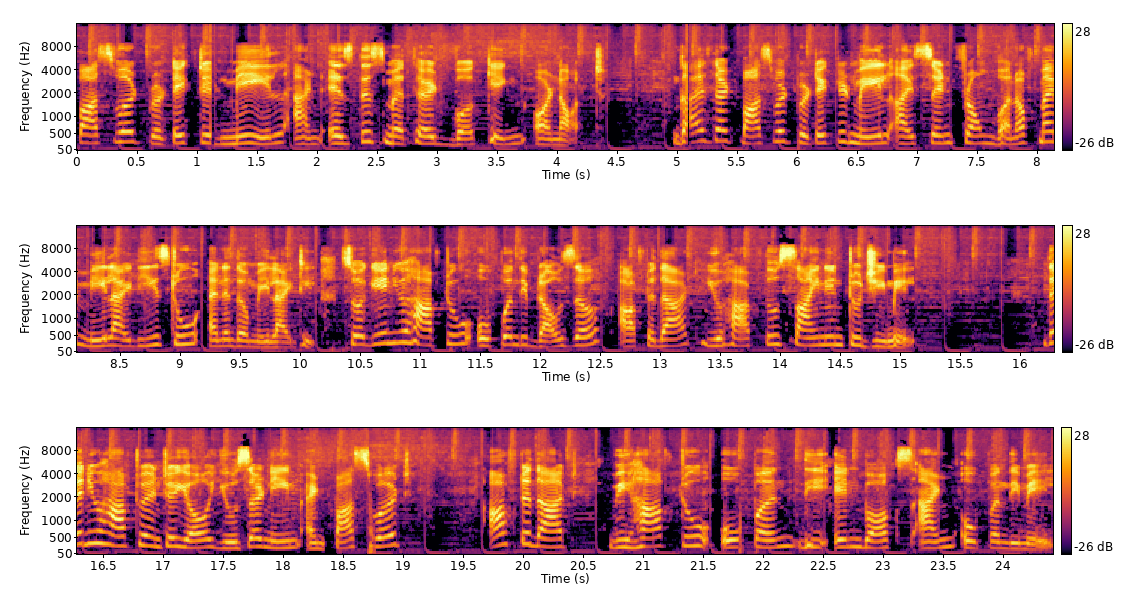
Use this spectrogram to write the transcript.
password protected mail and is this method working or not. Guys, that password protected mail I sent from one of my mail IDs to another mail ID. So again you have to open the browser. After that you have to sign in to Gmail. Then you have to enter your username and password. After that we have to open the inbox and open the mail.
